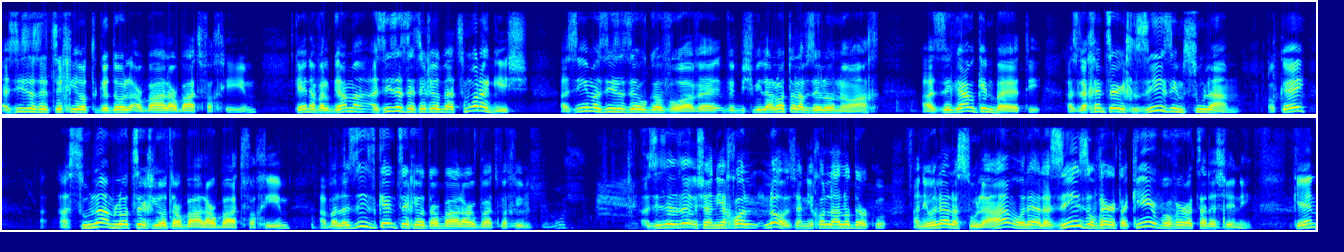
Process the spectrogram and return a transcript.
הזיז הזה צריך להיות גדול ארבעה על ארבעה טפחים, כן, אבל גם הזיז הזה צריך להיות בעצמו נגיש. אז אם הזיז הזה הוא גבוה ובשביל לעלות עליו זה לא נוח, אז זה גם כן בעייתי. אז לכן צריך זיז עם סולם, אוקיי? הסולם לא צריך להיות ארבעה על ארבעה טפחים, אבל הזיז כן צריך להיות ארבעה על ארבעה טפחים. הזיז הזה שאני יכול, לא, שאני יכול לעלות דרכו. אני עולה על הסולם, עולה על הזיז, עובר את הקיר ועובר לצד השני, כן?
